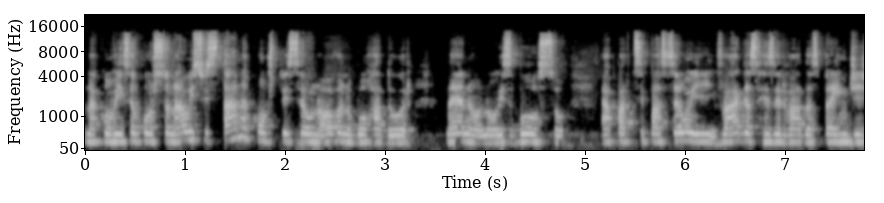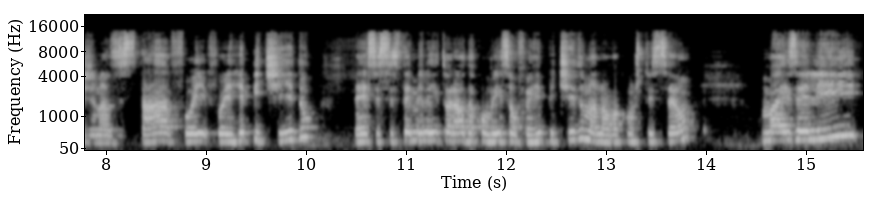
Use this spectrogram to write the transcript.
na Convenção Constitucional, isso está na Constituição nova, no borrador, né? No, no esboço, a participação e vagas reservadas para indígenas está, foi, foi repetido, né? esse sistema eleitoral da Convenção foi repetido na nova Constituição, mas ele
